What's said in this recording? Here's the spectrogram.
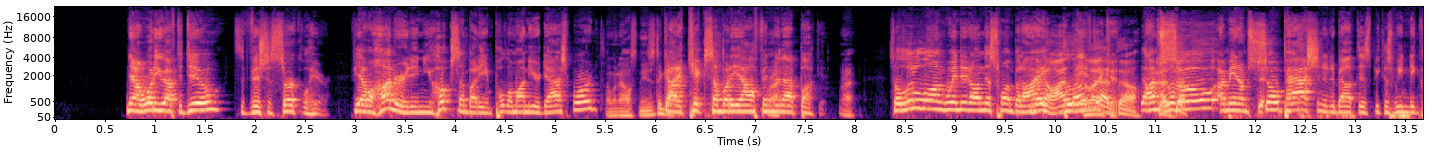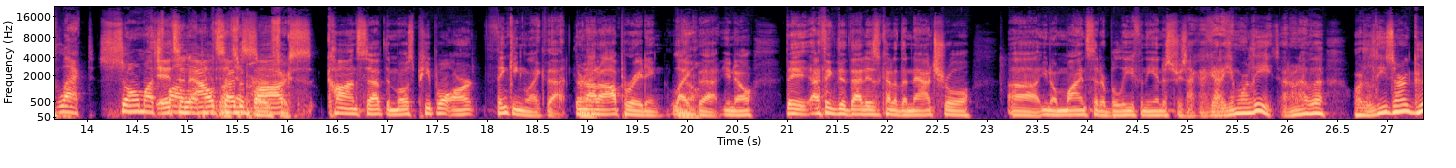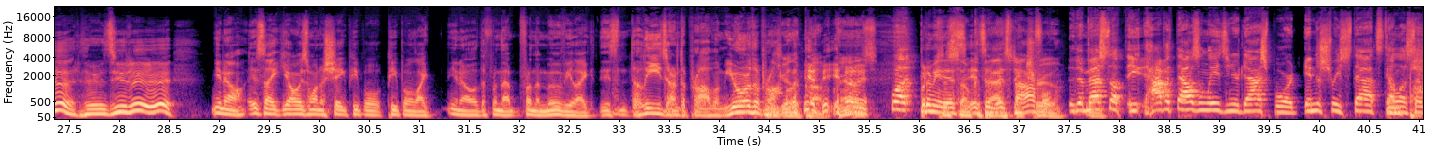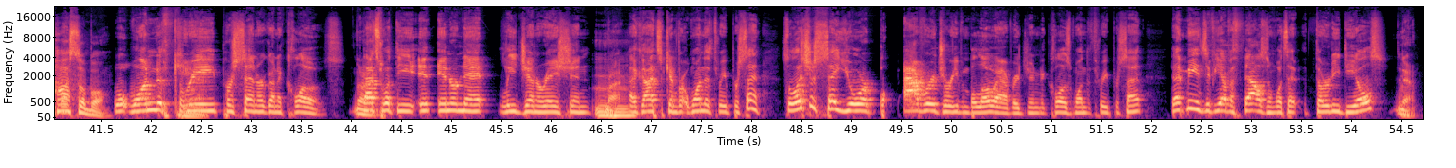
Now, what do you have to do? It's a vicious circle here. If you have 100 and you hook somebody and pull them onto your dashboard, Someone else needs to go. got to kick somebody off into Right. that bucket. Right. So a little long-winded on this one, but I No, I love like that it. though. I'm I love so I mean I'm so passionate about this because we neglect so much. it's an outside the business. box concept and most people aren't thinking like that they're not operating like that you know they i think that that is kind of the natural uh, you know mindset or belief in the industry is like i gotta get more leads i don't have the or the leads aren't good you know it's like you always want to shake people people like you know the, from the from the movie like the leads aren't the problem you're the problem, You're the problem. You know what I mean? Well, but i mean it's it's, it's capacity, powerful true. The messed up. Have a thousand leads in your dashboard. Industry stats tell us that Impossible. what one to three percent are going to close. That's what the i- internet lead generation. Mm-hmm. Like that's convert one to three percent. So let's just say you're b- average or even below average and to close one to three percent. That means if you have a thousand, what's that? Thirty deals. yeah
